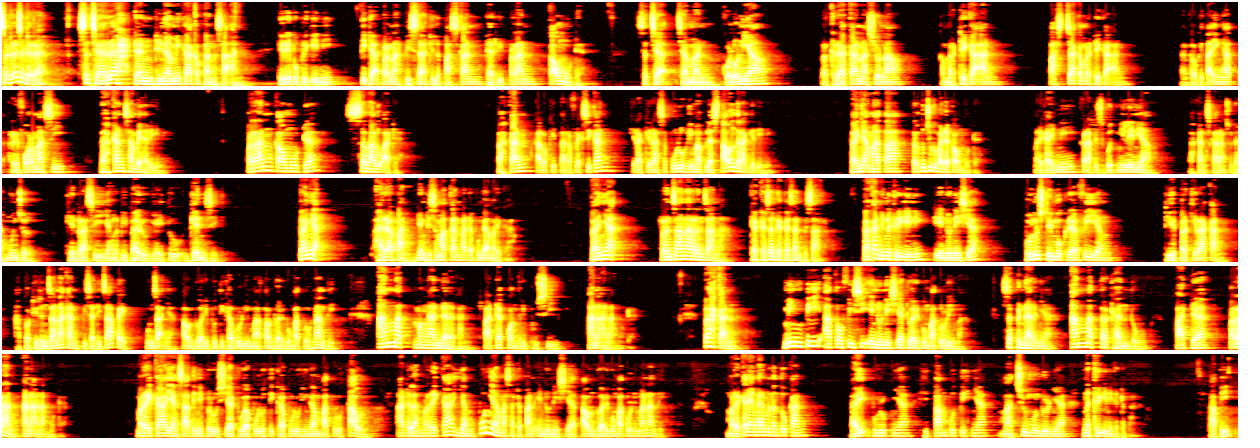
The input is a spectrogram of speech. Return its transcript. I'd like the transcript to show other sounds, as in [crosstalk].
Saudara-saudara, sejarah dan dinamika kebangsaan di Republik ini tidak pernah bisa dilepaskan dari peran kaum muda. Sejak zaman kolonial, pergerakan nasional, kemerdekaan, pasca kemerdekaan, dan kalau kita ingat reformasi, bahkan sampai hari ini. Peran kaum muda selalu ada. Bahkan kalau kita refleksikan, kira-kira 10-15 tahun terakhir ini, banyak mata tertuju kepada kaum muda. Mereka ini kerap disebut milenial, bahkan sekarang sudah muncul generasi yang lebih baru, yaitu Gen Z. Banyak harapan yang disematkan pada pundak mereka. Banyak rencana-rencana, gagasan-gagasan besar. Bahkan di negeri ini, di Indonesia, bonus demografi yang diperkirakan atau direncanakan bisa dicapai puncaknya tahun 2035, tahun 2040 nanti, amat mengandalkan pada kontribusi anak-anak muda. Bahkan, mimpi atau visi Indonesia 2045 sebenarnya amat tergantung pada peran anak-anak muda. Mereka yang saat ini berusia 20, 30 hingga 40 tahun adalah mereka yang punya masa depan Indonesia tahun 2045 nanti. Mereka yang akan menentukan baik buruknya, hitam putihnya, maju mundurnya negeri ini ke depan. Tapi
